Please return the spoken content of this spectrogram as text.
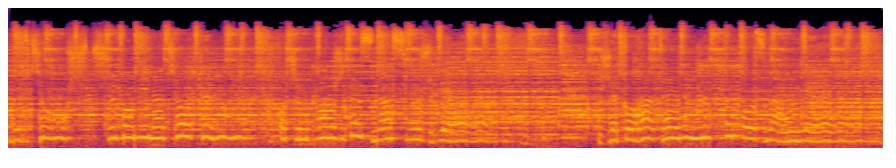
by wciąż przypominać o tym, o czym każdy z nas już wie, że kocha ten, kto poznał je.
